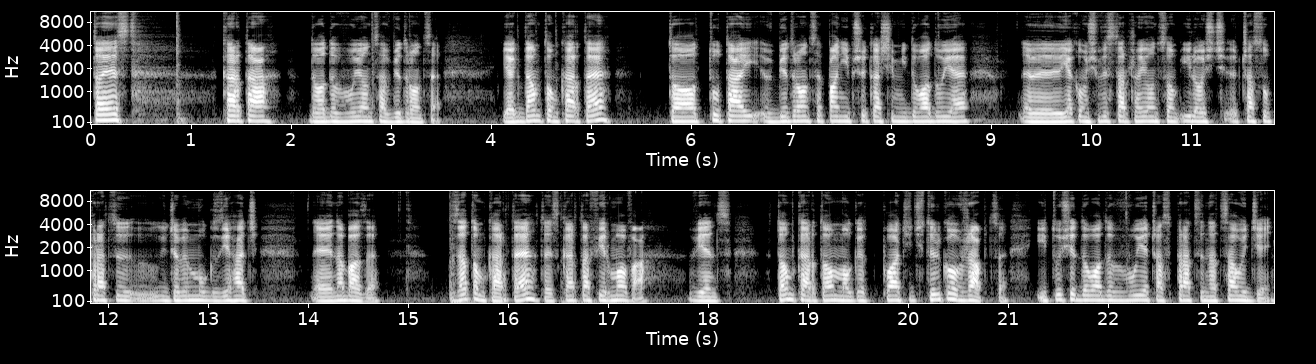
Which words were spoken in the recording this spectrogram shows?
To jest karta doładowująca w Biedronce. Jak dam tą kartę, to tutaj w Biedronce pani przy kasie mi doładuje y, jakąś wystarczającą ilość czasu pracy, żebym mógł zjechać y, na bazę. Za tą kartę, to jest karta firmowa, więc tą kartą mogę płacić tylko w żabce i tu się doładowuje czas pracy na cały dzień.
